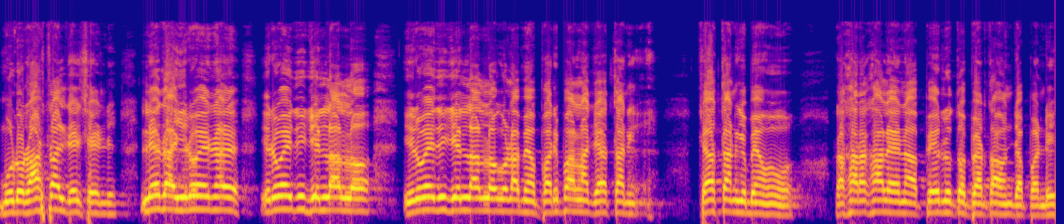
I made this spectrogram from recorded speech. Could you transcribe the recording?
మూడు రాష్ట్రాలు చేసేయండి. లేదా ఇరవై ఇరవై ఐదు జిల్లాల్లో ఇరవై ఐదు జిల్లాల్లో కూడా మేము పరిపాలన చేస్తానికి చేస్తానికి మేము రకరకాలైన పేర్లతో పెడతామని చెప్పండి.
